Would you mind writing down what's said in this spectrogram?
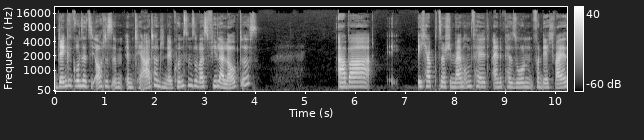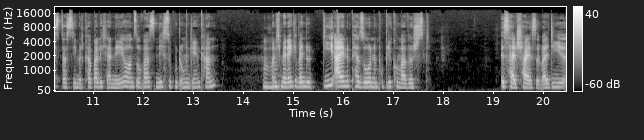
denke grundsätzlich auch, dass im, im Theater und in der Kunst und sowas viel erlaubt ist. Aber ich habe zum Beispiel in meinem Umfeld eine Person, von der ich weiß, dass sie mit körperlicher Nähe und sowas nicht so gut umgehen kann. Mhm. Und ich mir denke, wenn du die eine Person im Publikum erwischst, ist halt scheiße, weil die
